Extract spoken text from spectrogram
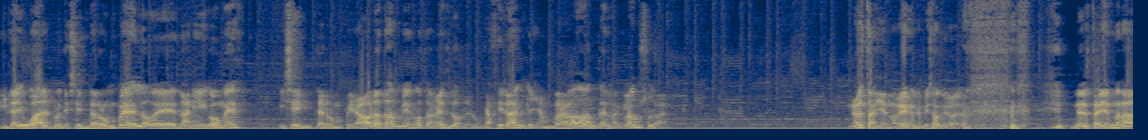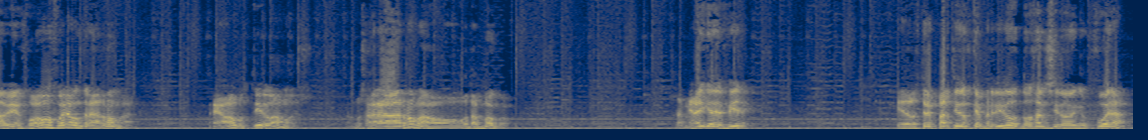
Y da igual, porque se interrumpe lo de Dani Gómez. Y se interrumpirá ahora también otra vez lo de Lucas Zidane, que ya han pagado antes la cláusula. No está yendo bien el episodio, ¿eh? no está yendo nada bien. Jugamos fuera contra la Roma. Venga, vamos, tío, vamos. ¿Vamos a ganar a Roma o, tampoco? También hay que decir que de los tres partidos que he perdido, dos han sido fuera.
